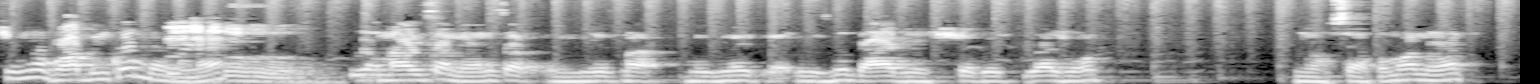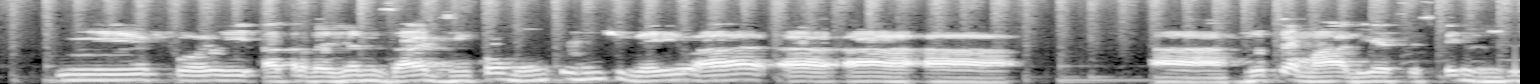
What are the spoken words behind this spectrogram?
tinha um hobby em comum, né? Uhum. E é mais ou menos a mesma, mesma, mesma idade, a gente chegou a estudar junto em um certo momento. E foi através de amizades em comum que a gente veio a, a, a, a retomar ali essa experiência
